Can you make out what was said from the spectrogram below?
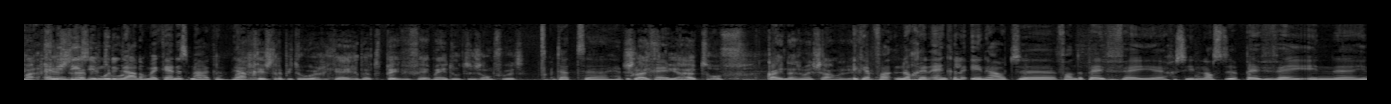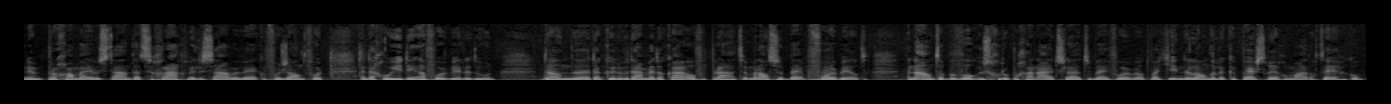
Maar en in die zin moet ik daar nog mee kennis maken. Ja, gisteren heb je te horen gekregen dat de PVV meedoet in Zandvoort. dat eh, heb ik Sluit je die uit of kan je daarmee samenwerken? Ik heb van, nog geen enkele inhoud van de PVV gezien. En als de PVV in, in hun programma hebben staan dat ze graag willen samenwerken voor Zandvoort en daar goede dingen voor willen doen, dan, dan kunnen we daar met elkaar over praten. Maar als ze bij- bijvoorbeeld een aantal bevolkingsgroepen gaan uitsluiten, bijvoorbeeld wat je in de landelijke pers regelmatig tegenkomt,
